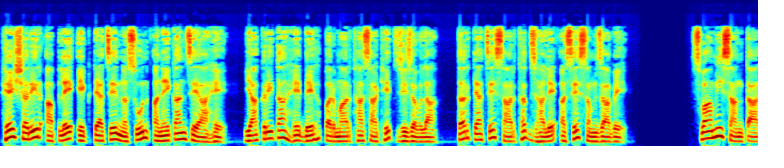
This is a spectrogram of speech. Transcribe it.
हे शरीर आपले एकट्याचे नसून अनेकांचे आहे याकरिता हे देह परमार्थासाठीच झिजवला तर त्याचे सार्थक झाले असे समजावे. स्वामी सांगतात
